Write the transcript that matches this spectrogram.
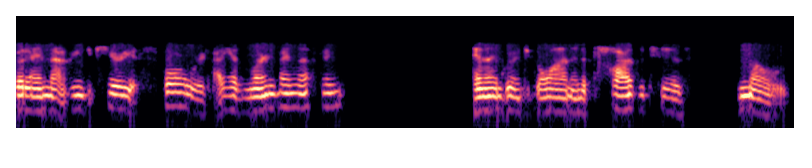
but I'm not going to carry it forward. I have learned my lesson, and I'm going to go on in a positive mode.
